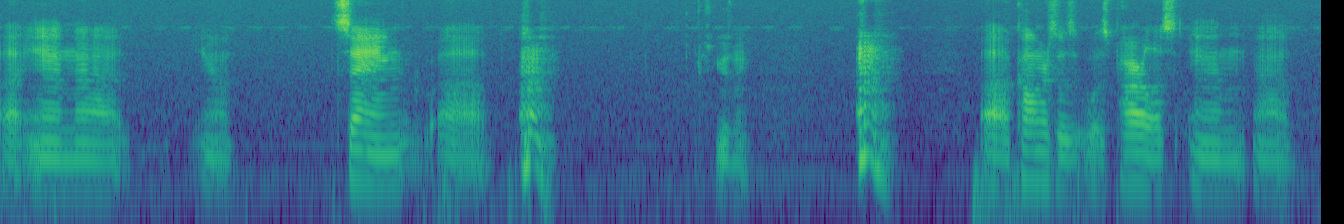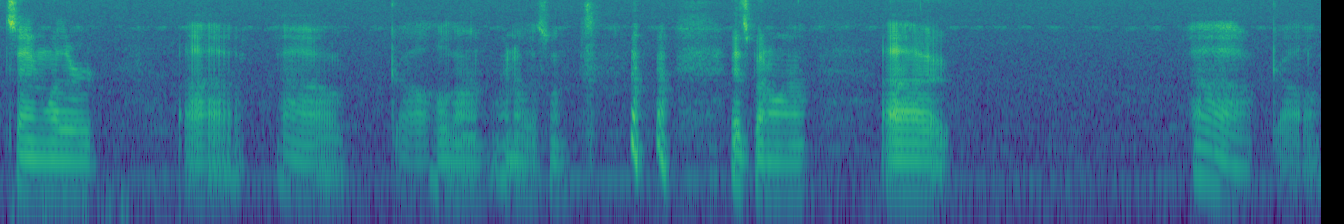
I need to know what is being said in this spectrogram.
in you know saying, uh, excuse me, uh, Congress was, was powerless in uh, saying whether, uh, oh, hold on, I know this one. it's been a while. Uh, oh, God.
